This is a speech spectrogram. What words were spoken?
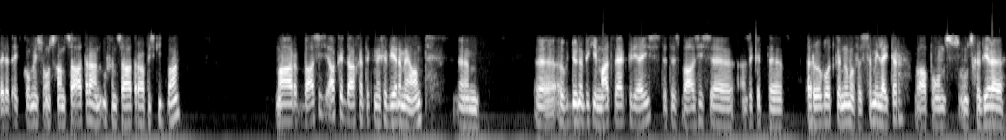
by dit uitkom nie. So ons gaan Saterdag aan oefen Saterdag op die skietbaan. Maar basies elke dag het ek my geweer in my hand. Ehm um, uh ek doen 'n bietjie matwerk by die huis. Dit is basies 'n uh, as ek dit 'n uh, robot kan noem of 'n simulator waarop ons ons gewere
